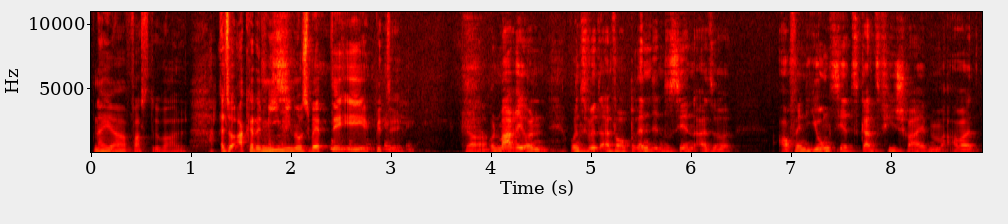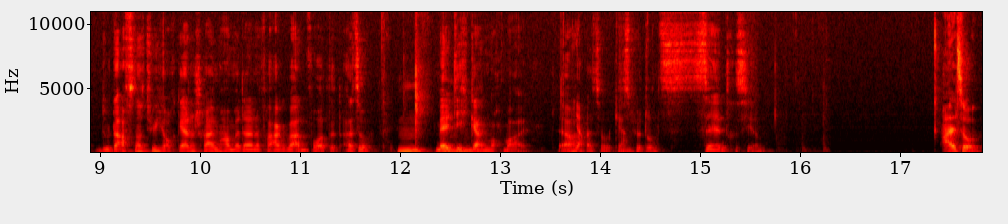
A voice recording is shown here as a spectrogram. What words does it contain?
Naja, fast überall. Also akademie-web.de, bitte. Ja? Und Marion, uns wird einfach brennend interessieren, also auch wenn die Jungs jetzt ganz viel schreiben, aber du darfst natürlich auch gerne schreiben, haben wir deine Frage beantwortet. Also melde dich gern nochmal. Ja, Hm. Ja, also das gern. wird uns sehr interessieren. Also,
